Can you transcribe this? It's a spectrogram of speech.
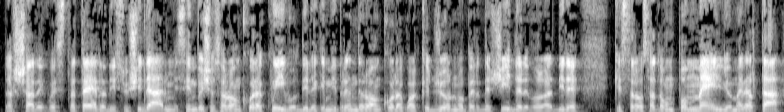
lasciare questa terra, di suicidarmi, se invece sarò ancora qui vuol dire che mi prenderò ancora qualche giorno per decidere, vuol dire che sarò stato un po' meglio, ma in realtà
